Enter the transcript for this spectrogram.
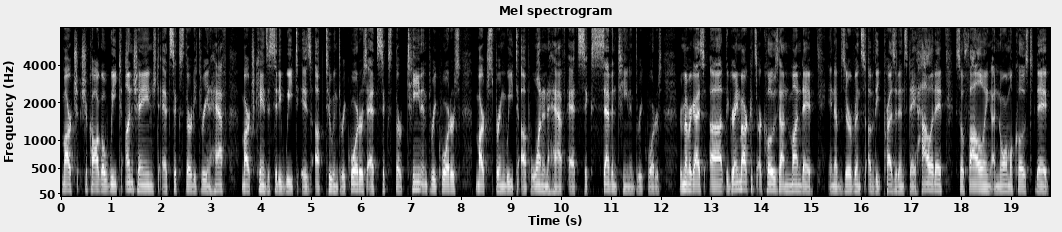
March Chicago wheat unchanged at 633 and a half. March Kansas City wheat is up two and three quarters at 613 and three quarters. March spring wheat up one and a half at 617 and three quarters. Remember, guys, uh, the grain markets are closed on Monday in observance of the President's Day holiday. So following a normal close today,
